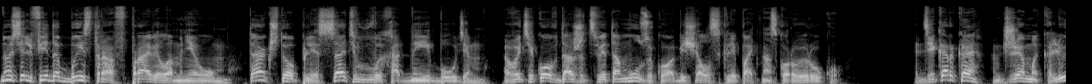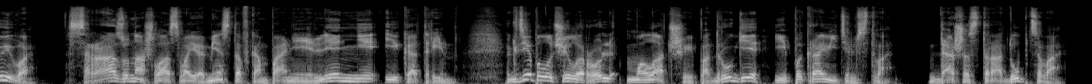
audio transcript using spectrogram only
Но Сельфида быстро вправила мне ум, так что плясать в выходные будем. Ватяков даже цветомузыку обещал склепать на скорую руку. Дикарка Джема Клюева сразу нашла свое место в компании Ленни и Катрин, где получила роль младшей подруги и покровительства. Даша Стародубцева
